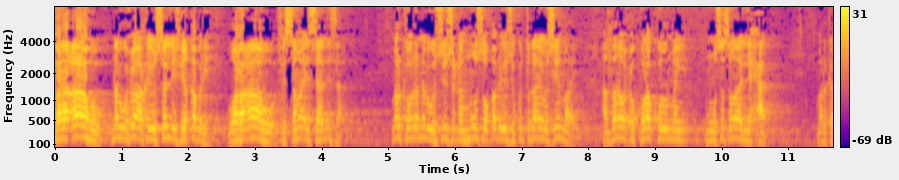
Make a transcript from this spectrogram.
fara'aahu nabigu wuxuu arkay yusalii fii qabrih wa ra'aahu fi الsamaai الsaadisa markii hore nabigu sii socda muuse oo qabrigiisu ku tukanay uu sii maray haddana wuxuu kula kulmay muuse samada lixaad marka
